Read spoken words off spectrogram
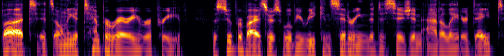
But it's only a temporary reprieve the supervisors will be reconsidering the decision at a later date,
